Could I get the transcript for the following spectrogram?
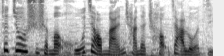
这就是什么胡搅蛮缠的吵架逻辑。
